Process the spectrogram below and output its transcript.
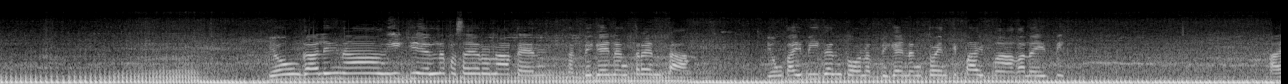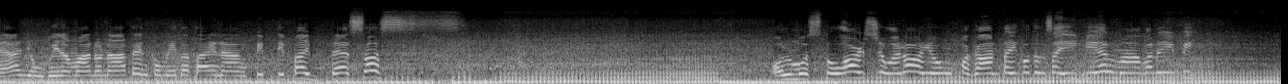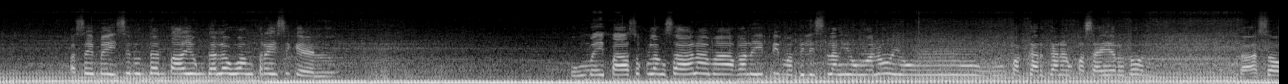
Yung galing ng EGL na pasayro natin, nagbigay ng 30. Yung kaibigan ko, nagbigay ng 25, mga kanaypi. Ayan, yung binamano natin, kumita tayo ng 55 pesos. Almost 2 hours yung ano, yung pag-aantay ko dun sa AGL, mga kanipi. Kasi may sinundan tayong dalawang tricycle. Kung may pasok lang sana, mga kanipi, mabilis lang yung ano, yung pagkarga ng pasahero doon. Kaso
